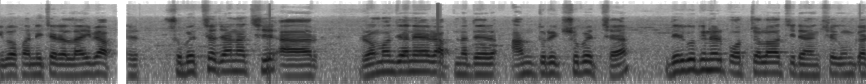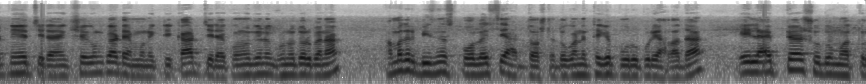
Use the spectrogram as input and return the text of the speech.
বিবা ফার্নিচারের লাইভে আপনাদের শুভেচ্ছা জানাচ্ছি আর রমজানের আপনাদের আন্তরিক শুভেচ্ছা। দীর্ঘদিনের পথ চলা চিরাং সেগুন কাঠ নিয়ে চিরাং সেগুন কাঠ এমন একটি কাঠ যেটা কোনোদিনও ঘুনো ধরবে না। আমাদের বিজনেস পলিসি আর দশটা দোকানের থেকে পুরোপুরি আলাদা। এই লাইভটা শুধুমাত্র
